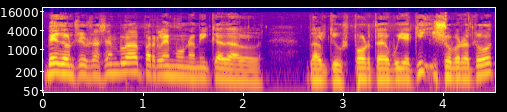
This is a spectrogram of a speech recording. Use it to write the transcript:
Bé, doncs, si us sembla, parlem una mica del, del que us porta avui aquí i, sobretot,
